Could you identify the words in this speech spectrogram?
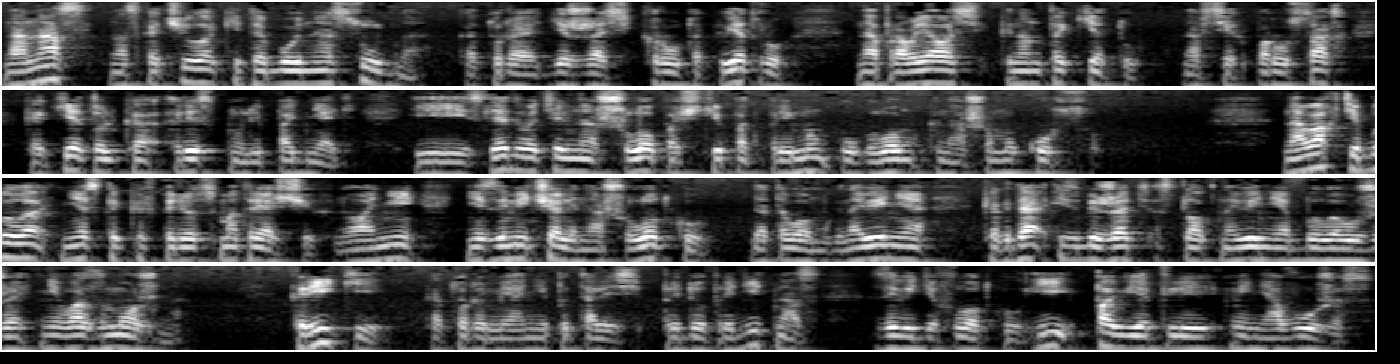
На нас наскочило китобойное судно, которое, держась круто к ветру, направлялось к Нантакету на всех парусах, какие только рискнули поднять, и, следовательно, шло почти под прямым углом к нашему курсу. На вахте было несколько вперед смотрящих, но они не замечали нашу лодку до того мгновения, когда избежать столкновения было уже невозможно. Крики, которыми они пытались предупредить нас, завидев лодку, и повергли меня в ужас.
